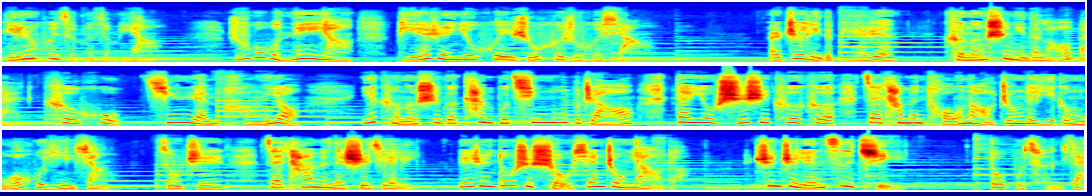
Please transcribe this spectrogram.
别人会怎么怎么样？如果我那样，别人又会如何如何想？而这里的别人，可能是你的老板、客户、亲人、朋友，也可能是个看不清、摸不着，但又时时刻刻在他们头脑中的一个模糊印象。总之，在他们的世界里，别人都是首先重要的，甚至连自己都不存在。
